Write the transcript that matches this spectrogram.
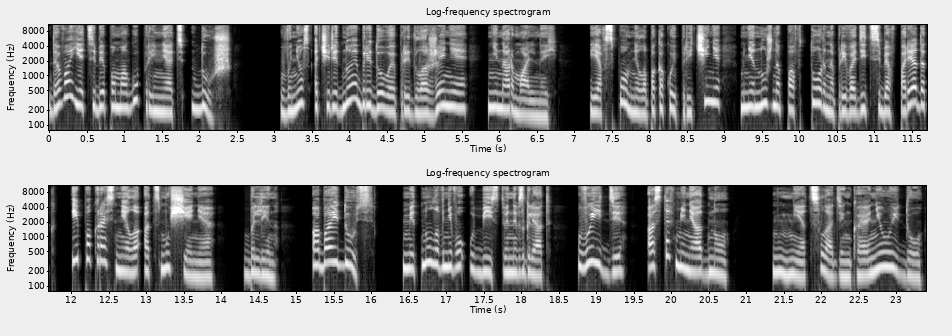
давай я тебе помогу принять душ». Внес очередное бредовое предложение ненормальный. Я вспомнила, по какой причине мне нужно повторно приводить себя в порядок и покраснела от смущения. «Блин, обойдусь!» Метнула в него убийственный взгляд. «Выйди, оставь меня одну». «Нет, сладенькая, не уйду».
